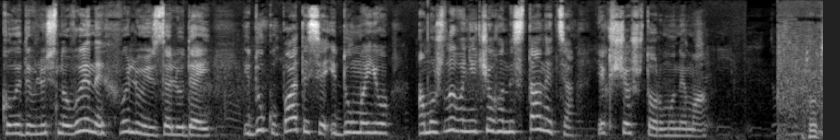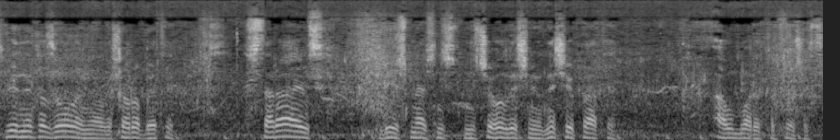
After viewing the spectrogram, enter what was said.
Коли дивлюсь новини, хвилююсь за людей. Іду купатися і думаю, а можливо нічого не станеться, якщо шторму нема. Тут він не дозволений, але що робити? Стараюсь більш-менш ніч- нічого лишнього не чіпати, а в море то хочеться.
